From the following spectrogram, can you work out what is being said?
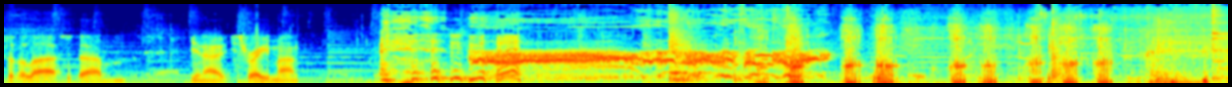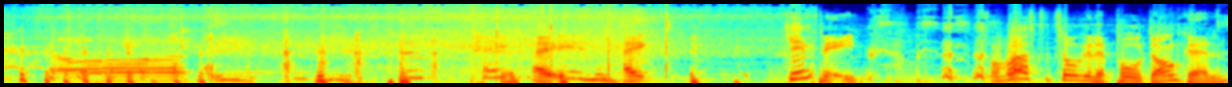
for the last um, you know, three months. Hey, hey, Kempy, from after talking to Paul Donkin,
